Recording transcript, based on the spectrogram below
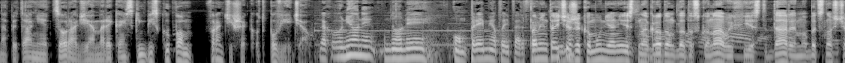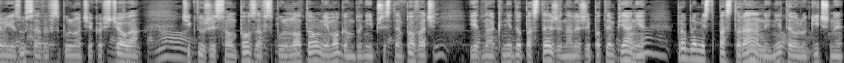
na pytanie, co radzi amerykańskim biskupom, Franciszek odpowiedział. Pamiętajcie, że komunia nie jest nagrodą dla doskonałych, jest darem, obecnością Jezusa we wspólnocie Kościoła. Ci, którzy są poza wspólnotą, nie mogą do niej przystępować. Jednak nie do pasterzy należy potępianie. Problem jest pastoralny, nie teologiczny.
